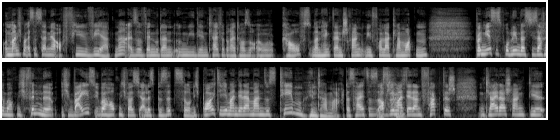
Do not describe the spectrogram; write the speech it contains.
Und manchmal ist es dann ja auch viel wert. Ne? Also wenn du dann irgendwie dir ein Kleid für 3000 Euro kaufst und dann hängt dein Schrank irgendwie voller Klamotten. Bei mir ist das Problem, dass ich die Sachen überhaupt nicht finde. Ich weiß überhaupt nicht, was ich alles besitze. Und ich bräuchte jemanden, der da mal ein System hintermacht. Das heißt, es ist das auch jemand, der dann faktisch einen Kleiderschrank dir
